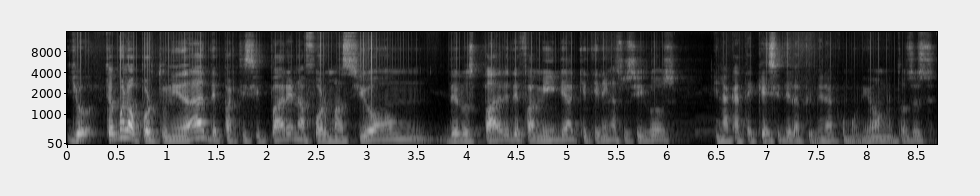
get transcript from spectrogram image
Yo tengo la oportunidad de participar en la formación de los padres de familia que tienen a sus hijos en la catequesis de la primera comunión. Entonces,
